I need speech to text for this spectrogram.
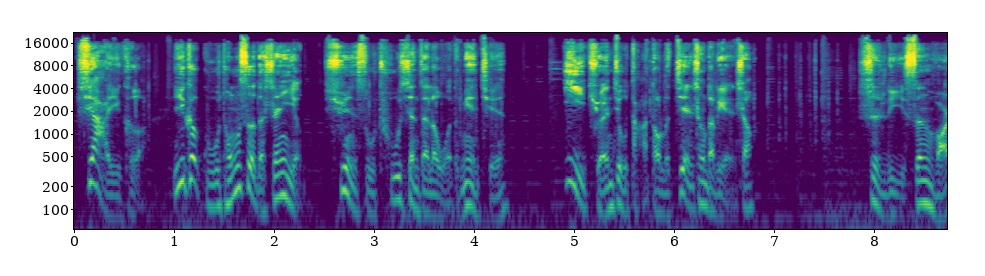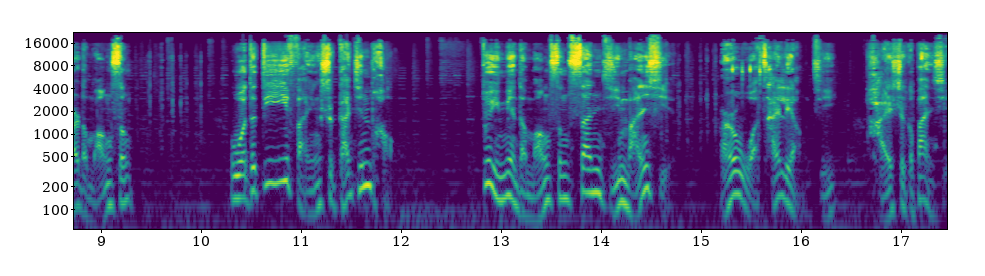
下一刻，一个古铜色的身影迅速出现在了我的面前，一拳就打到了剑圣的脸上。是李森玩的盲僧。我的第一反应是赶紧跑。对面的盲僧三级满血，而我才两级，还是个半血，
